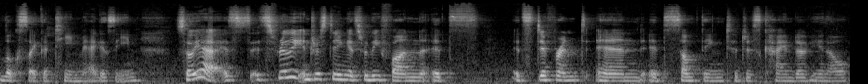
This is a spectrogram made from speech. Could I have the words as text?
looks like a teen magazine. So yeah, it's it's really interesting. It's really fun. It's it's different and it's something to just kind of you know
